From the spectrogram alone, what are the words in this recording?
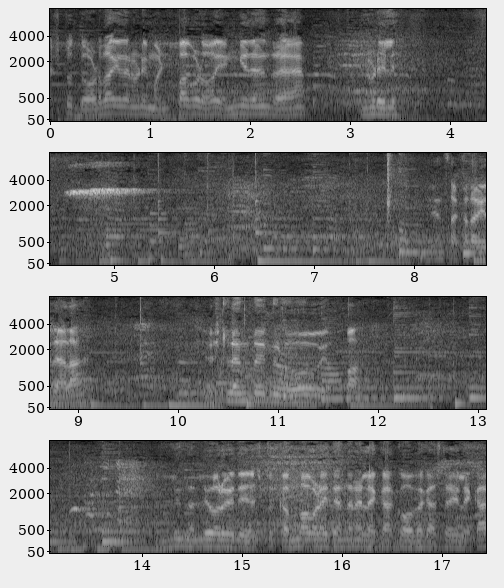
ಎಷ್ಟು ದೊಡ್ಡದಾಗಿದೆ ನೋಡಿ ಮಂಟಪಗಳು, ಹೆಂಗಿದೆ ಅಂದರೆ, ನೋಡಿ ಇಲ್ಲಿ. ಏನು ಸಕ್ಕದಾಗಿದೆ ಅಲ್ಲ? ಎಷ್ಟು ಲೆಂತ್ ಐತೆ ನೋಡು, ಯಪ್ಪ. ಇಲ್ಲಿಂದ ಅಲ್ಲಿವರೆಗೂ ಇದೆ, ಎಷ್ಟು ಕಂಬಗಳೈತೆ ಅಂತಲೇ ಲೆಕ್ಕ ಹೋಗ್ಬೇಕು ಅಷ್ಟೇ ಲೆಕ್ಕ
